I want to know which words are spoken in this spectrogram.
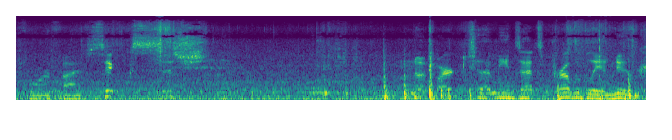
Three, four, five, six-ish. Not marked, that means that's probably a nuke.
